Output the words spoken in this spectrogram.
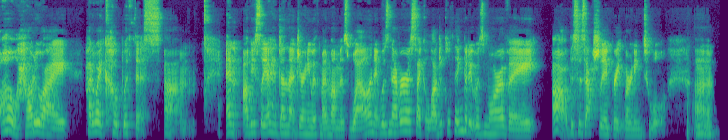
oh, how do I how do I cope with this? Um, and obviously, I had done that journey with my mom as well, and it was never a psychological thing, but it was more of a, oh, this is actually a great learning tool. Mm. Um,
